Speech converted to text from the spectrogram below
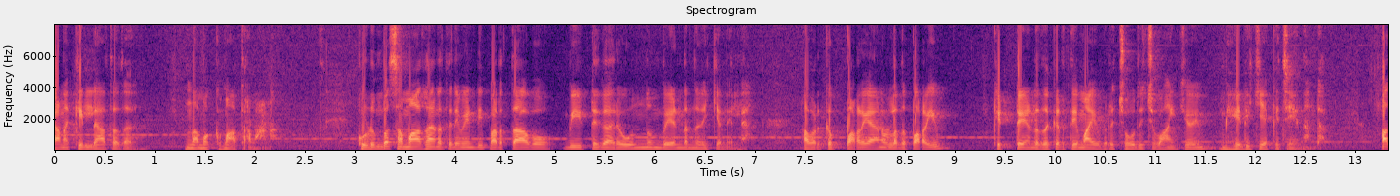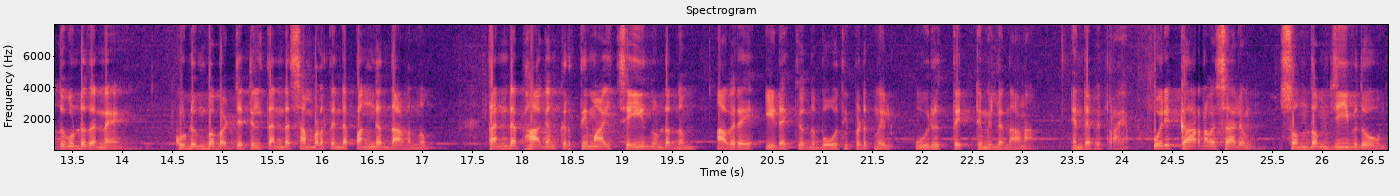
കണക്കില്ലാത്തത് നമുക്ക് മാത്രമാണ്. കുടുംബ കുടുംബസമാധാനത്തിന് വേണ്ടി ഭർത്താവോ വീട്ടുകാരോ ഒന്നും വേണ്ടെന്ന് നിൽക്കുന്നില്ല. അവർക്ക് പറയാനുള്ളത് പറയും കിട്ടേണ്ടത് കൃത്യമായി അവർ ചോദിച്ച് വാങ്ങിക്കുകയും മേടിക്കുകയൊക്കെ ചെയ്യുന്നുണ്ട്. അതുകൊണ്ട് തന്നെ കുടുംബ ബഡ്ജറ്റിൽ തന്റെ ശമ്പളത്തിന്റെ പങ്കെന്താണെന്നും തന്റെ ഭാഗം കൃത്യമായി ചെയ്യുന്നുണ്ടെന്നും അവരെ ഇടയ്ക്കൊന്ന് ബോധ്യപ്പെടുത്തുന്നതിൽ ഒരു തെറ്റുമില്ലെന്നാണ് എന്റെ അഭിപ്രായം. ഒരു കാരണവശാലും സ്വന്തം ജീവിതവും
